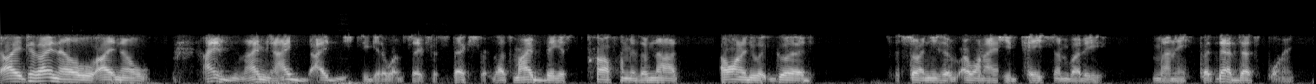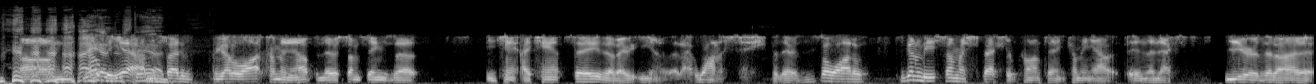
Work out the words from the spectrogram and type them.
I because I know I know I I mean I I need to get a website for SpecScript. That's my biggest problem is I'm not I want to do it good, so I need to I want to actually pay somebody money, but that that's boring. Um, no, but yeah, I'm excited. We got a lot coming up, and there's some things that you can't I can't say that I you know that I want to say, but there's, there's a lot of there's going to be so much SpecScript content coming out in the next year that I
